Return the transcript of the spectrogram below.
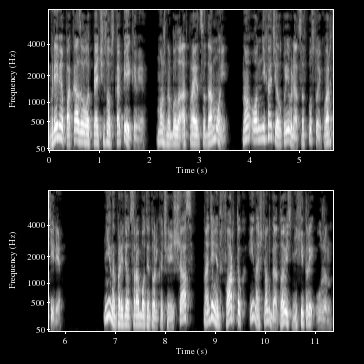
Время показывало 5 часов с копейками, можно было отправиться домой, но он не хотел появляться в пустой квартире. Нина придет с работы только через час, наденет фартук и начнет готовить нехитрый ужин.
